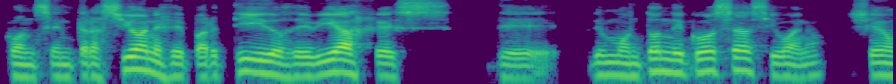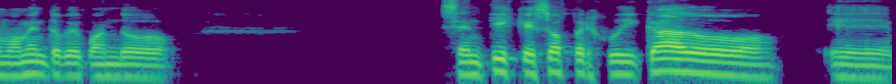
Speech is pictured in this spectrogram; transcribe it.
concentraciones, de partidos, de viajes, de, un montón de cosas. Y bueno, llega un momento que cuando sentís que sos perjudicado eh,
